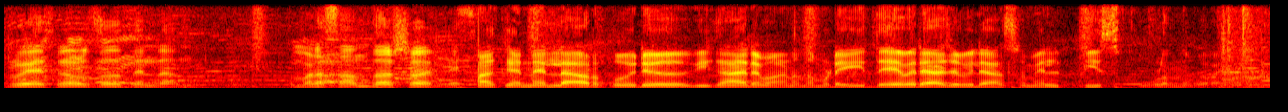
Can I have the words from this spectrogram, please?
പ്രവേശനോത്സവത്തിന്റെ അന്ന്. നമ്മുടെ സന്തോഷമല്ലേ? നമുക്ക് തന്നെ എല്ലാവർക്കും ഒരു വികാരമാണ് നമ്മുടെ ഈ ദേവരാജ വിലാസം എൽ പി സ്കൂൾ എന്ന് പറയുന്നത്.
